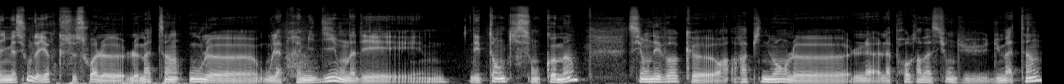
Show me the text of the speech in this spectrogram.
animations, d'ailleurs que ce soit le, matin ou l'après-midi, on a des, des, temps qui sont communs. Si on évoque rapidement le, la, programmation du, matin,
